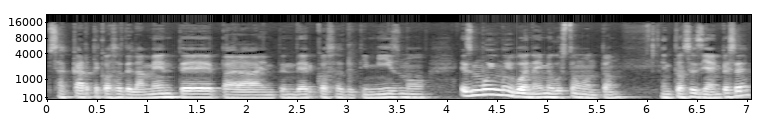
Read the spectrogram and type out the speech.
sacarte cosas de la mente, para entender cosas de ti mismo. Es muy, muy buena y me gusta un montón. Entonces ya empecé.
